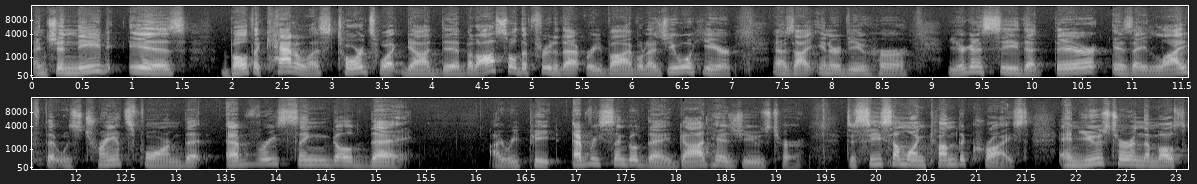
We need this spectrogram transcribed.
And Jeannine is both a catalyst towards what God did, but also the fruit of that revival. And as you will hear as I interview her, you're going to see that there is a life that was transformed that every single day, I repeat, every single day, God has used her to see someone come to Christ and used her in the most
